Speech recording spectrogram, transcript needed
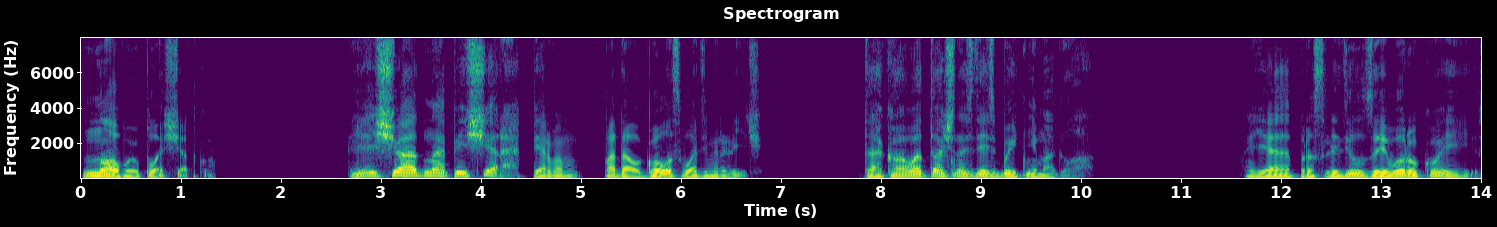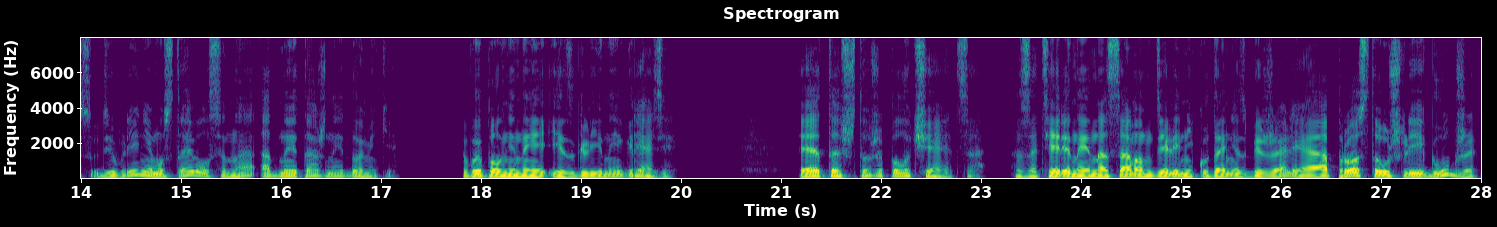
новую площадку. «Еще одна пещера», — первым подал голос Владимир Ильич. «Такого точно здесь быть не могло». Я проследил за его рукой и с удивлением уставился на одноэтажные домики, выполненные из глины и грязи. Это что же получается? Затерянные на самом деле никуда не сбежали, а просто ушли глубже?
